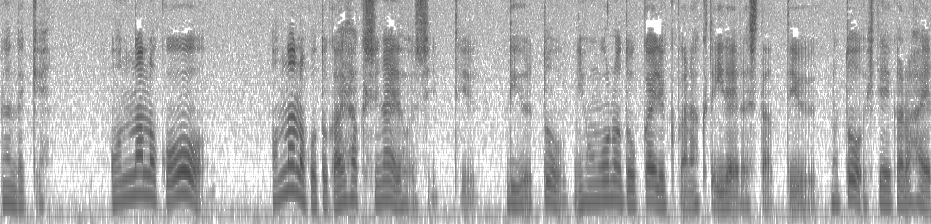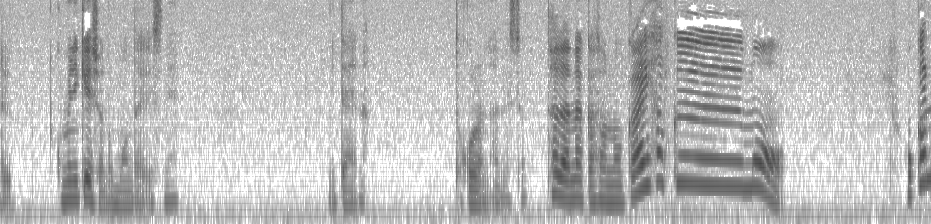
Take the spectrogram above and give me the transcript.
なんだっけ女の子を女の子と外泊しないでほしいっていう理由と日本語の読解力がなくてイライラしたっていうのと否定から入るコミュニケーションの問題ですね。みたいな。ころなんですよ。ただなんかその外泊も他の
